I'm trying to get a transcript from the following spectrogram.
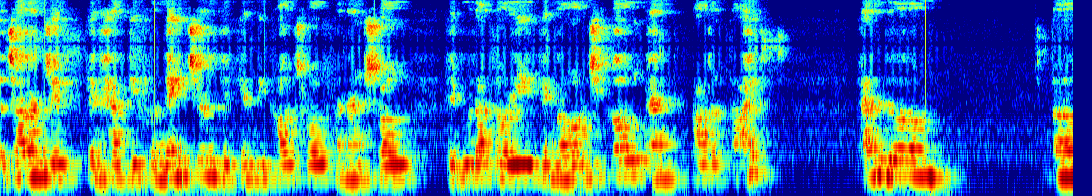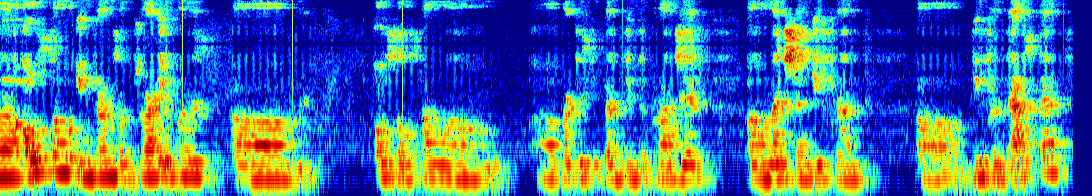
The challenges can have different natures. They can be cultural, financial, regulatory, technological, and other types. And um, uh, also in terms of drivers, um, also some um, uh, participants in the project uh, mentioned different uh, different aspects.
